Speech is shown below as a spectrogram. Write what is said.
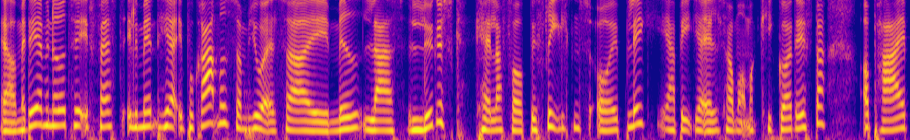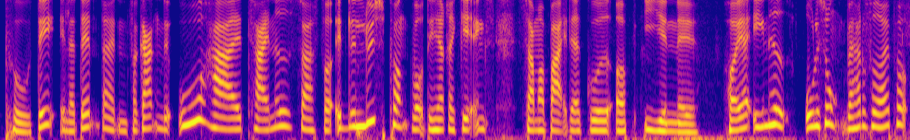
Ja, men det er vi nået til et fast element her i programmet, som jo altså øh, med Lars Lykkesk kalder for befrielsens øjeblik. Jeg har bedt jer alle sammen om at kigge godt efter og pege på det eller den, der i den forgangne uge har øh, tegnet sig for et lyspunkt, hvor det her regeringssamarbejde er gået op i en øh, højere enhed. Ole Sohn, hvad har du fået øje på?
